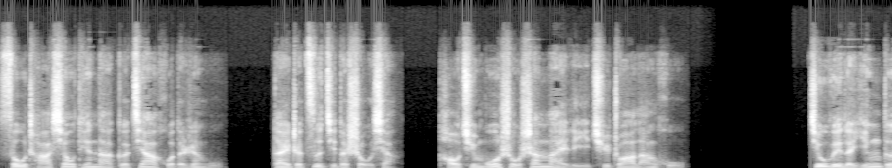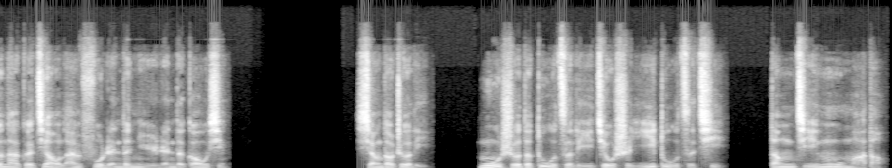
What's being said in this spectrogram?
搜查萧天那个家伙的任务，带着自己的手下跑去魔兽山脉里去抓蓝狐。就为了赢得那个叫蓝夫人的女人的高兴。想到这里，木蛇的肚子里就是一肚子气，当即怒骂道：“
